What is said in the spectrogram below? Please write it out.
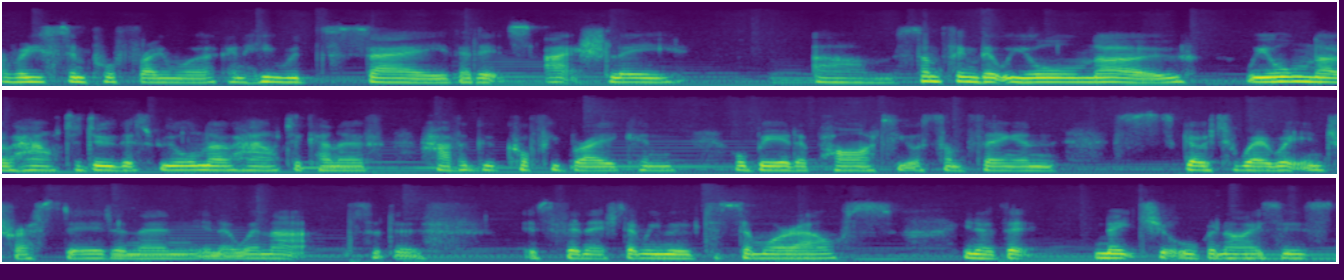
a really simple framework, and he would say that it's actually um, something that we all know we all know how to do this. We all know how to kind of have a good coffee break and or be at a party or something and go to where we're interested. And then, you know, when that sort of is finished, then we move to somewhere else. You know, that nature organizes.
